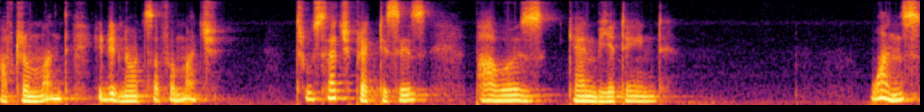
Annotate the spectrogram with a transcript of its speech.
After a month, he did not suffer much. Through such practices, powers can be attained. Once,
